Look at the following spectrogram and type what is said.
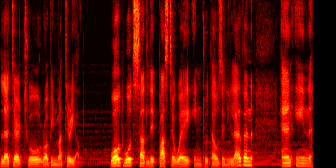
letter to robin material. Walt wood sadly passed away in 2011 and in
